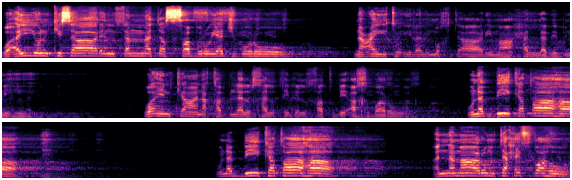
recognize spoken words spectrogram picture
وأي انكسار ثمة الصبر يجبر؟ نعيت إلى المختار ما حل بابنه وإن كان قبل الخلق بالخطب اخبروا أنبيك طه. أنبيك طه. أن ما رمت حفظه.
